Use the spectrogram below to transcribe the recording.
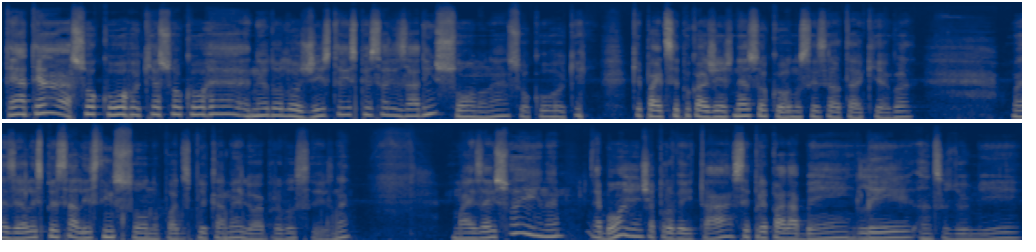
tem até a Socorro aqui, a Socorro é neurologista especializada em sono, né? Socorro aqui que participa com a gente, né, Socorro? Não sei se ela está aqui agora. Mas ela é especialista em sono, pode explicar melhor para vocês, né? Mas é isso aí, né? É bom a gente aproveitar, se preparar bem, ler antes de dormir,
